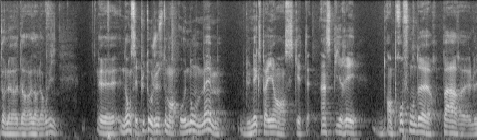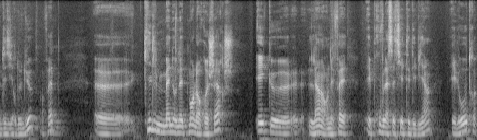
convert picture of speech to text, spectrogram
dans, le- dans- dans leur vie. Euh, non, c'est plutôt justement au nom même d'une expérience qui est inspirée en profondeur par euh, le désir de Dieu, en fait, euh, qu'ils mènent honnêtement leurs recherches et que l'un, en effet, éprouve la satiété des biens et l'autre,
